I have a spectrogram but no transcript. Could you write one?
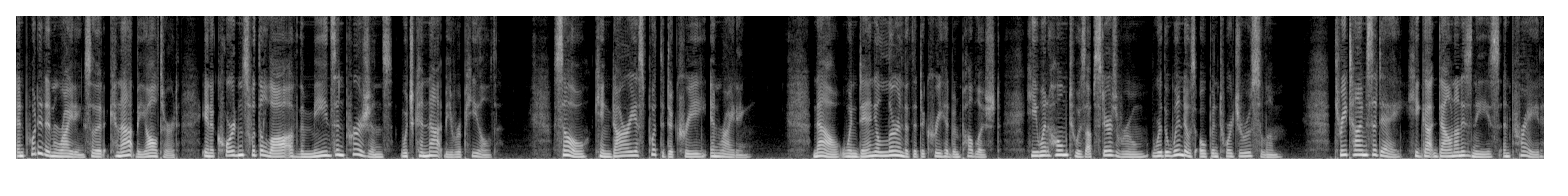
and put it in writing so that it cannot be altered, in accordance with the law of the Medes and Persians, which cannot be repealed. So King Darius put the decree in writing. Now, when Daniel learned that the decree had been published, he went home to his upstairs room where the windows opened toward Jerusalem. Three times a day he got down on his knees and prayed,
